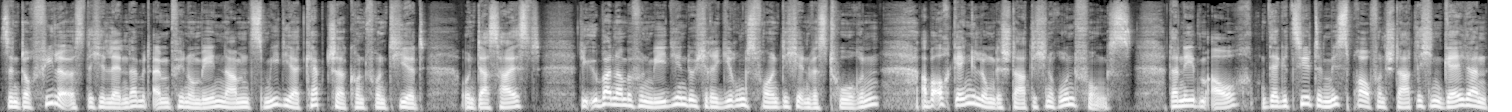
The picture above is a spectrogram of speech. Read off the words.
sind doch viele östliche Länder mit einem Phänomen namens Media Capture konfrontiert, und das heißt die Übernahme von Medien durch regierungsfreundliche Investoren, aber auch Gängelung des staatlichen Rundfunks. Daneben auch der gezielte Missbrauch von staatlichen Geldern,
